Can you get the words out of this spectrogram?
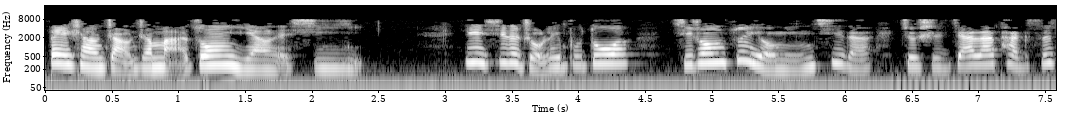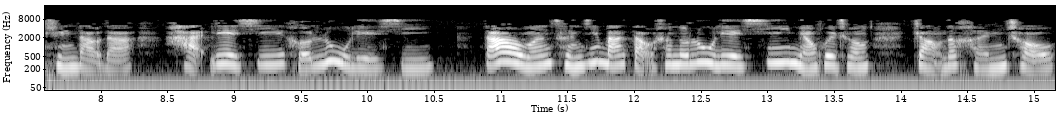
背上长着马鬃一样的蜥蜴。鬣蜥的种类不多，其中最有名气的就是加拉帕克斯群岛的海鬣蜥和陆鬣蜥。达尔文曾经把岛上的陆鬣蜥描绘成长得很丑，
